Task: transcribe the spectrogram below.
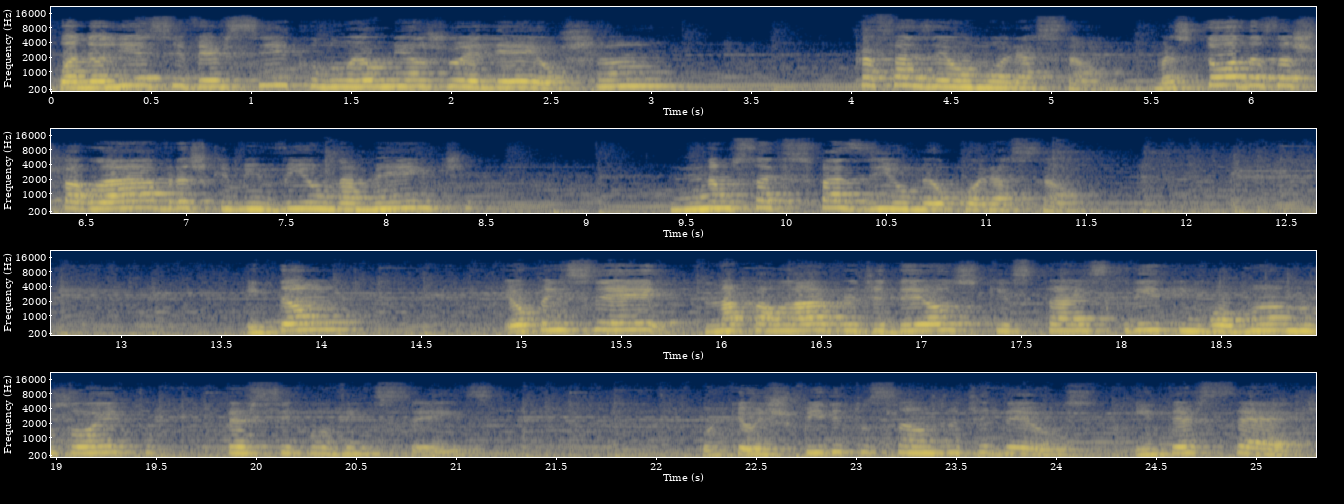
Quando eu li esse versículo, eu me ajoelhei ao chão para fazer uma oração, mas todas as palavras que me vinham na mente não satisfaziam o meu coração. Então, eu pensei na palavra de Deus que está escrita em Romanos 8, versículo 26 porque o Espírito Santo de Deus intercede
